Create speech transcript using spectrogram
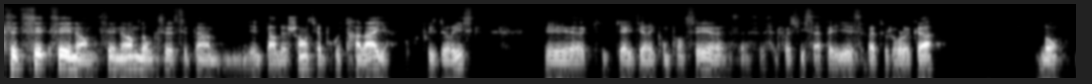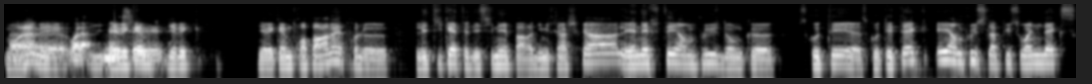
C'est énorme, c'est énorme. Donc, c'est un, il y a une part de chance, il y a beaucoup de travail, beaucoup de prise de risque, et euh, qui, a été récompensé. Euh, cette fois-ci, ça a payé, c'est pas toujours le cas. Bon, mais voilà. Il y, avait quand même, il, y avait, il y avait quand même trois paramètres. L'étiquette est dessinée par Dimitri HK, les NFT en plus, donc ce, côté, ce côté tech, et en plus la puce Windex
